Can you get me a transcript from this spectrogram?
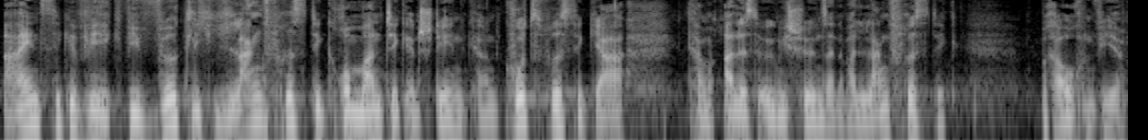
einzige Weg, wie wirklich langfristig Romantik entstehen kann. Kurzfristig, ja, kann alles irgendwie schön sein, aber langfristig brauchen wir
